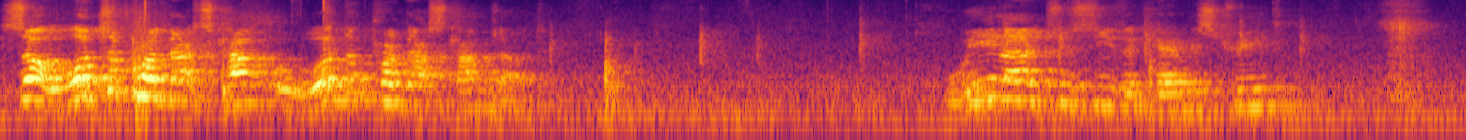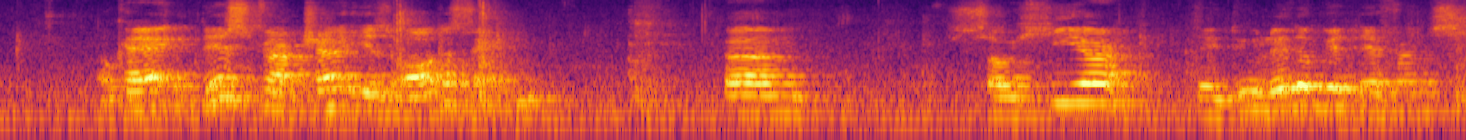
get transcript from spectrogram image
So what the products come, what the products comes out? We like to see the chemistry. Okay, this structure is all the same. Um, so here they do a little bit difference.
